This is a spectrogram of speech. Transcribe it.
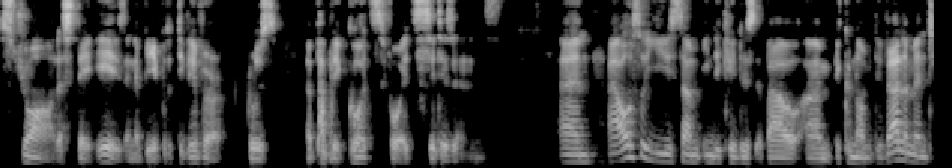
strong the state is, and be able to deliver those uh, public goods for its citizens. And I also use some indicators about um, economic development.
